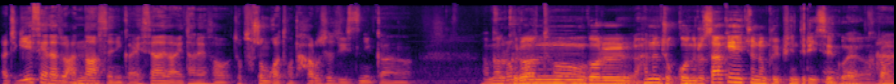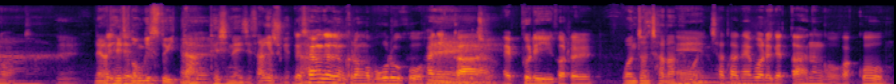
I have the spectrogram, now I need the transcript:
아직, ESNI도 안 나왔으니까 SNI 단에서 접속 정보 같은 거 다 가로챌 수 있으니까 아마 그런 그런 것부터- 거를 음. 하는 조건으로 싸게 해주는 VPN들이 있을 거예요. 그런 거. 아, 네. 내가 데이터 넘길 수도 있다. 네. 대신에 이제 싸게 주겠다. 사용자들은 그런 거 모르고 하니까 네, 그렇죠. 애플이 이거를 원전 예, 차단해버리겠다 하는 것 같고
